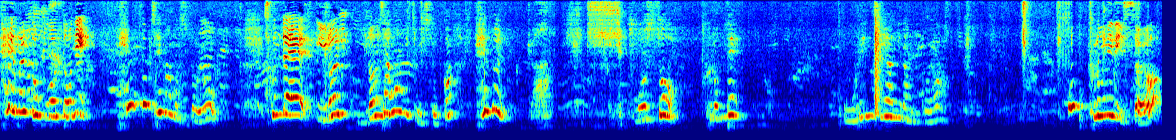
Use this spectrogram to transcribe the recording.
햄을 또 구웠더니 햄 냄새가 났어요. 근데 이런 이런 상황이 또 있을까? 햄을 쫙 구웠어. 그런데 오렌지 향이 나는 거야. 어? 그런 일이 있어요?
